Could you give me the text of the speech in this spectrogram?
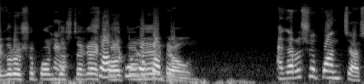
এগারোশো পঞ্চাশ হ্যাঁ, টাকায় সম্পূর্ণ কটনের গাউন এগারোশো পঞ্চাশ।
